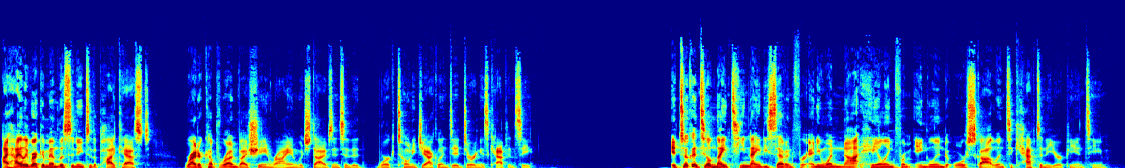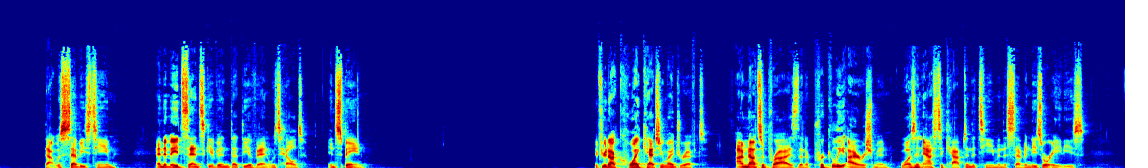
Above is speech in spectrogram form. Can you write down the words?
I highly recommend listening to the podcast Ryder Cup Run by Shane Ryan, which dives into the work Tony Jacklin did during his captaincy. It took until 1997 for anyone not hailing from England or Scotland to captain the European team. That was Seve's team, and it made sense given that the event was held in Spain. If you're not quite catching my drift, I'm not surprised that a prickly Irishman wasn't asked to captain the team in the 70s or 80s,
